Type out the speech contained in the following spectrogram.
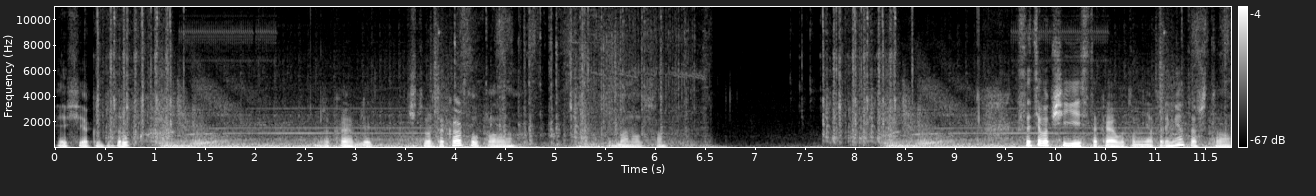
Эффект вдруг... Какая, блядь, четвертая карта упала? Ебануться. Кстати, вообще есть такая вот у меня примета, что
